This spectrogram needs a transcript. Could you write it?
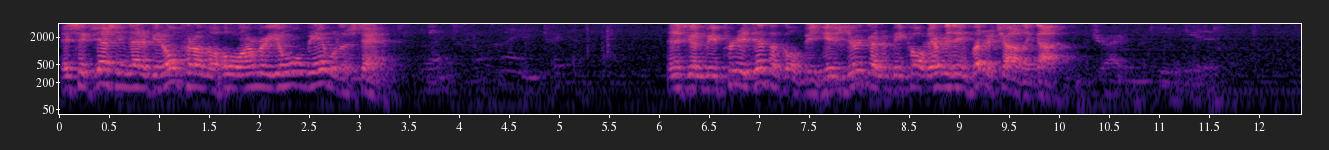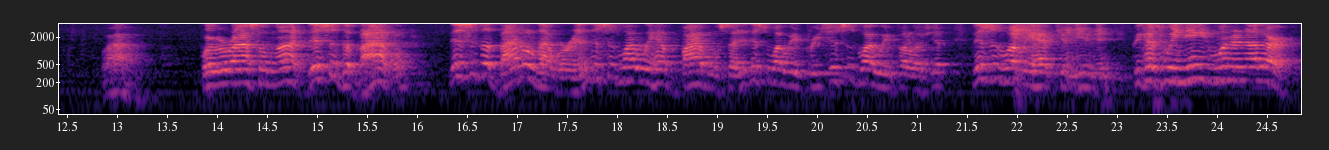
It's suggesting that if you don't put on the whole armor, you won't be able to stand. And it's going to be pretty difficult because you're going to be called everything but a child of God. That's right. Get it. Wow. For we wrestle not. This is the battle. This is the battle that we're in. This is why we have Bible study. This is why we preach. This is why we fellowship. This is why we have communion. Because we need one another.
